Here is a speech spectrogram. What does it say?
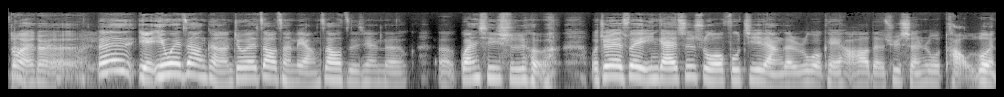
对对对。但是也因为这样，可能就会造成两造之间的呃关系失和。我觉得，所以应该是说夫妻两个如果可以好好的去深入讨论，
